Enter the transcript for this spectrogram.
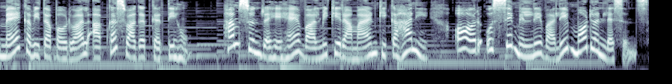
मैं कविता पौडवाल आपका स्वागत करती हूँ। हम सुन रहे हैं वाल्मीकि रामायण की कहानी और उससे मिलने वाले मॉडर्न लेसन्स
